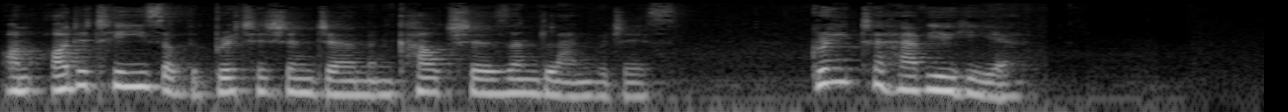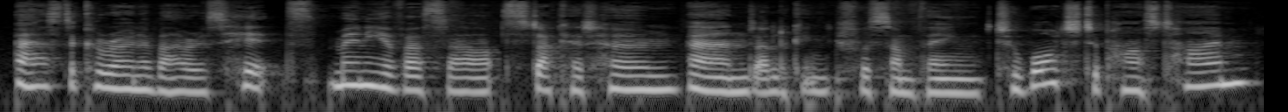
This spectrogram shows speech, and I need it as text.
on oddities of the British and German cultures and languages. Great to have you here. As the coronavirus hits, many of us are stuck at home and are looking for something to watch to pass time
